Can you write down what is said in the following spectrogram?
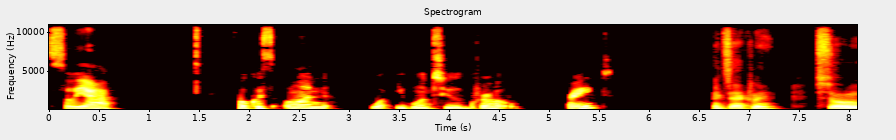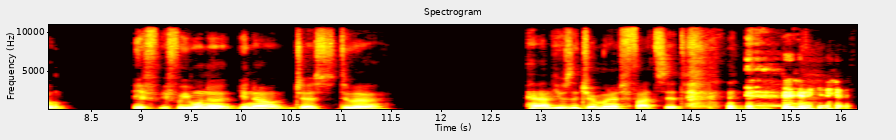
so, yeah, focus on what you want to grow, right? Exactly. So, if if we want to, you know, just do a, I'll use the German word Fazit.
